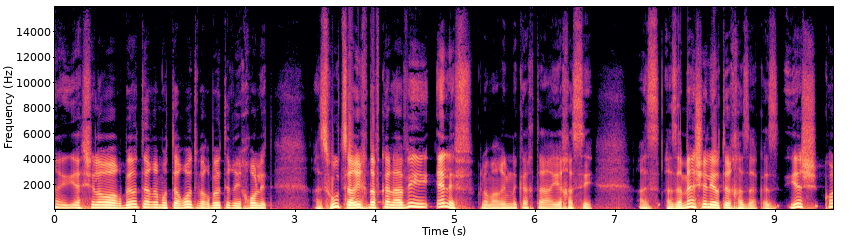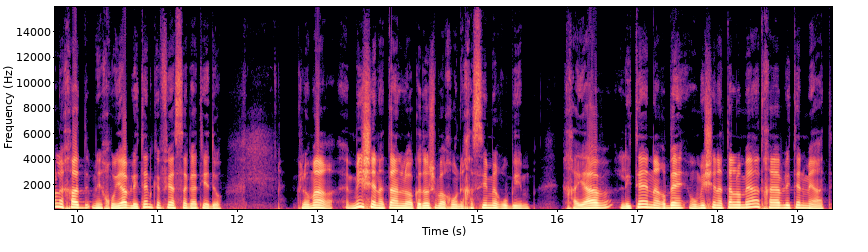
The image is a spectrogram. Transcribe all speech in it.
יש לו הרבה יותר מותרות והרבה יותר יכולת. אז הוא צריך דווקא להביא אלף, כלומר, אם ניקח את היחסי. אז, אז המאה שלי יותר חזק. אז יש, כל אחד מחויב ליתן כפי השגת ידו. כלומר, מי שנתן לו הקדוש ברוך הוא נכסים מרובים, חייב ליתן הרבה, ומי שנתן לו מעט, חייב ליתן מעט.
